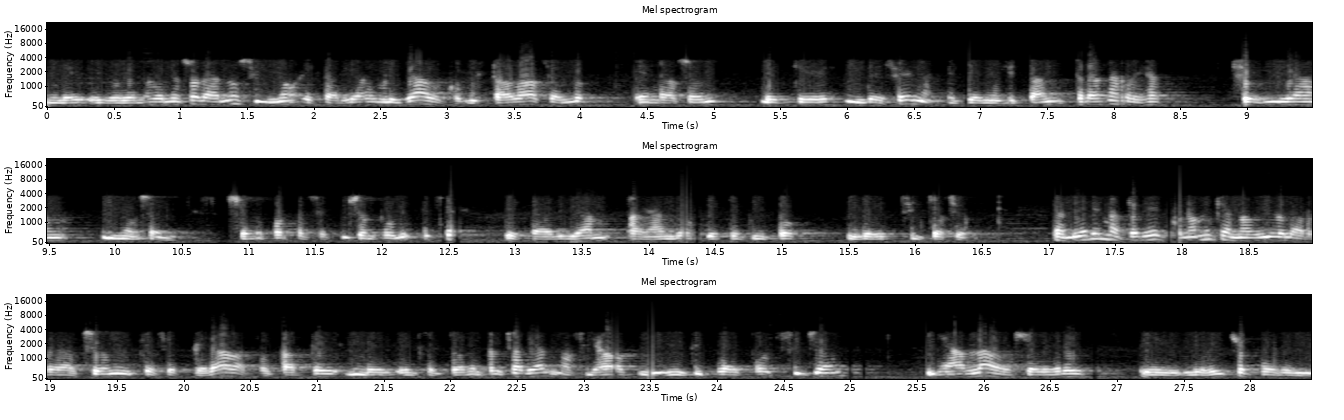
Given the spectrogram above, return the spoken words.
del gobierno venezolano, sino estaría obligado, como estaba haciendo, en razón de que decenas de quienes están tras las rejas serían inocentes. Solo por persecución política estarían pagando este tipo de situación. También en materia económica no ha habido la reacción que se esperaba por parte del sector empresarial, no ha fijado ningún tipo de posición, ni ha hablado sobre eh, lo dicho por el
